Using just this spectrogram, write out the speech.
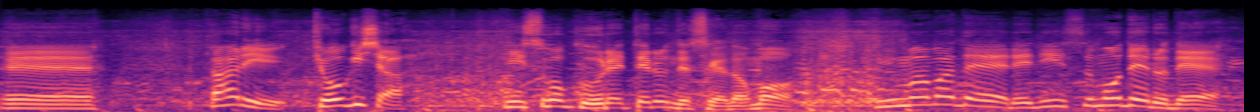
えー、やはり競技者にすごく売れてるんですけども今までレディースモデルで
